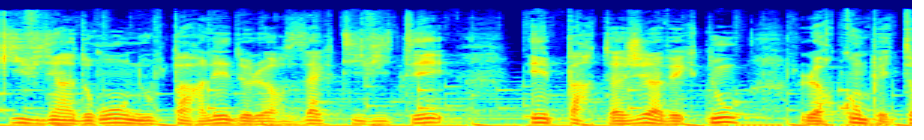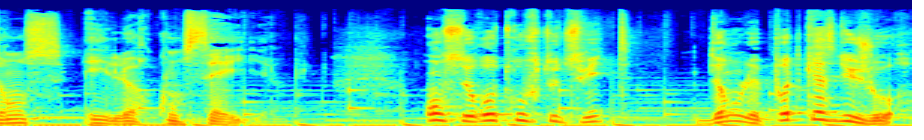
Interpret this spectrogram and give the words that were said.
qui viendront nous parler de leurs activités et partager avec nous leurs compétences et leurs conseils. On se retrouve tout de suite dans le podcast du jour.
